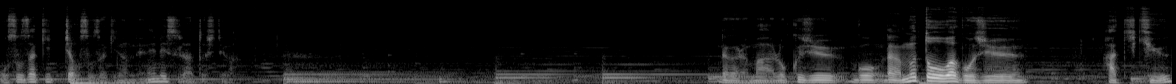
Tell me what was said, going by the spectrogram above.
遅咲きっちゃ遅咲きなんだよねレスラーとしては。だからまあ65だから武藤は589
